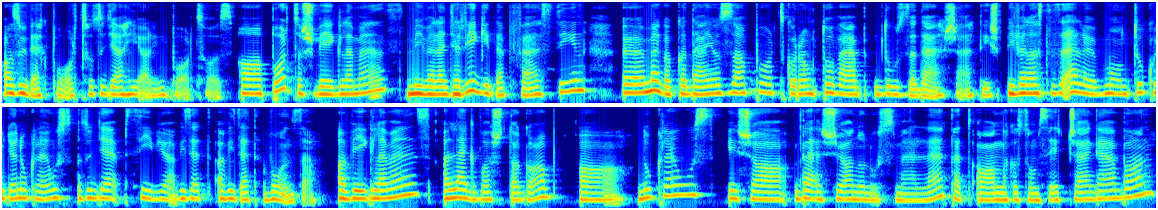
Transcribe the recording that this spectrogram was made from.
az üvegporchoz, ugye a hialinporchoz. A porcos véglemez, mivel egy rigidebb felszín, ö, megakadályozza a porckorong tovább duzzadását is. Mivel azt az előbb mondtuk, hogy a nukleusz az ugye szívja a vizet, a vizet vonza. A véglemez a legvastagabb, a nukleusz és a belső anulus mellett, tehát annak a szomszédságában,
